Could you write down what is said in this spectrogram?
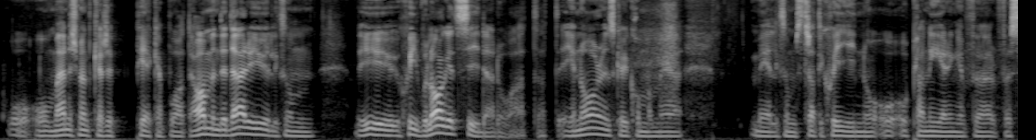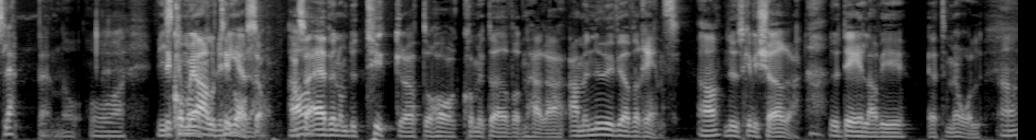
Och, och management kanske pekar på att ja men det där är ju liksom det är ju skivbolagets sida då. Att, att A&R'n ska ju komma med, med liksom strategin och, och, och planeringen för, för släppen. Och, och det kommer ju alltid vara så. Alltså ja, även om du tycker att du har kommit över den här, ja men nu är vi överens. ja, Nu ska vi köra. Nu delar vi ett mål. ja.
